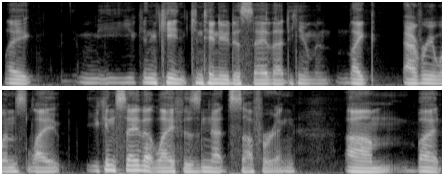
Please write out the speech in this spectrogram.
like m- you can continue to say that human, like everyone's life, you can say that life is net suffering, um, but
